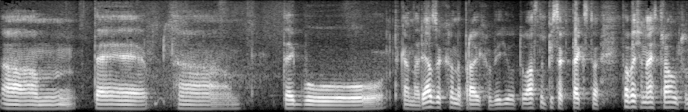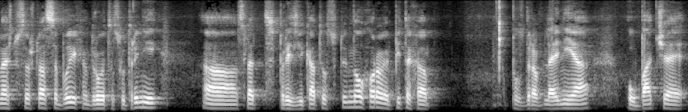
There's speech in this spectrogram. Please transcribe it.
а, те, а, те го така нарязаха, направиха видеото. Аз написах текста. Това беше най-странното нещо. Също аз събудих на другата сутрин и а, след предизвикателството и много хора ме питаха поздравления, обаче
